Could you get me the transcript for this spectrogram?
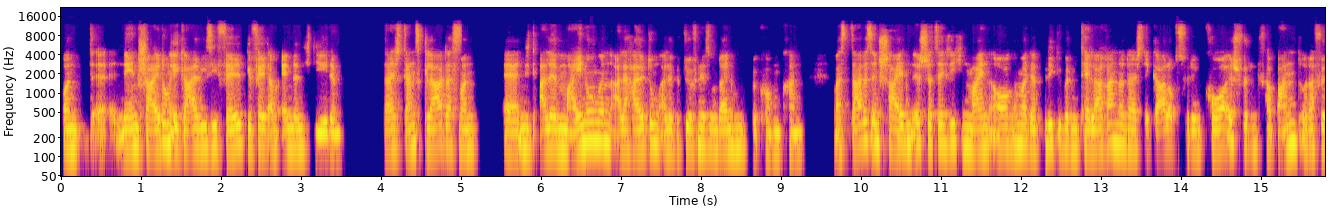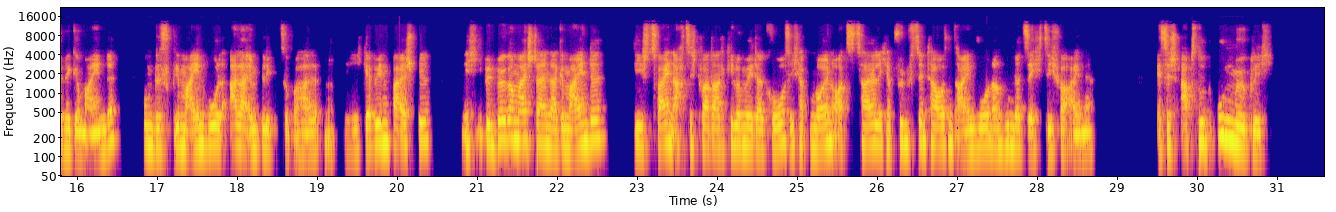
Und äh, eine Entscheidung, egal wie sie fällt, gefällt am Ende nicht jedem. Da ist ganz klar, dass man äh, nicht alle Meinungen, alle Haltungen, alle Bedürfnisse unter einen Hut bekommen kann. Was da das Entscheidende ist, tatsächlich in meinen Augen immer der Blick über den Tellerrand. Und da ist egal, ob es für den Chor ist, für den Verband oder für eine Gemeinde, um das Gemeinwohl aller im Blick zu behalten. Ich gebe Ihnen ein Beispiel. Ich bin Bürgermeister in einer Gemeinde, die ist 82 Quadratkilometer groß. Ich habe neun Ortsteile, ich habe 15.000 Einwohner und 160 Vereine. Es ist absolut unmöglich,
